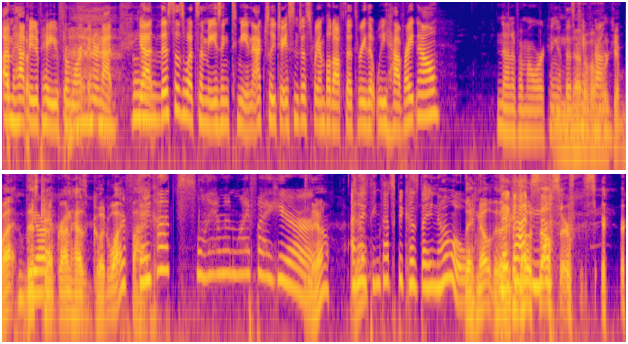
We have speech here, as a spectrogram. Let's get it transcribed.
I'm happy to pay you for more internet. Yeah, this is what's amazing to me. And actually, Jason just rambled off the three that we have right now. None of them are working at this None of them campground. working, but this are- campground has good Wi-Fi. They got slamming Wi-Fi here. Yeah, And I think that's because they know. they know that They there's no got cell no- service here.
